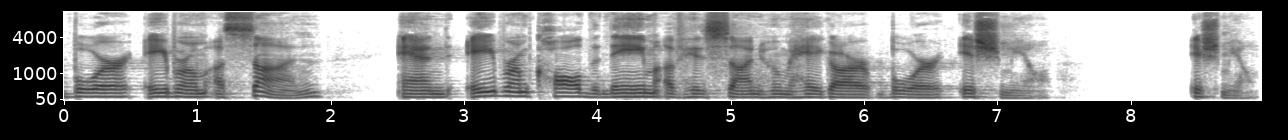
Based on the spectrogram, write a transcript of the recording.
bore Abram a son, and Abram called the name of his son, whom Hagar bore Ishmael. Ishmael.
